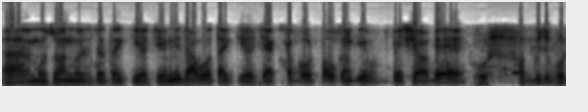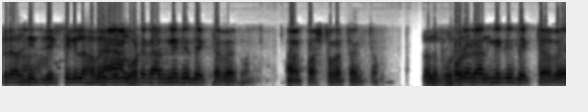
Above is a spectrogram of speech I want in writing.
হ্যাঁ? মুসলমান মসজিদে তাই কি হচ্ছে? এমনি যাব তাই কি হচ্ছে? একটা ভোট পাও ওখানে কি বেশি হবে? সবকিছু ভোটের রাজনীতি দেখতে গেলে হবে হ্যাঁ ভোটের রাজনীতি দেখতে হবে এখন। আমি স্পষ্ট কথা একদম। ভোটের রাজনীতি রাজনীতি দেখতে হবে।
